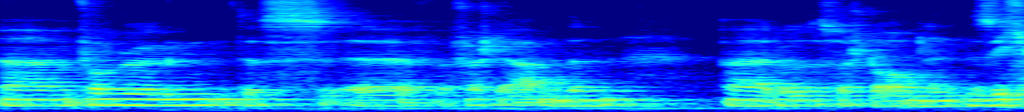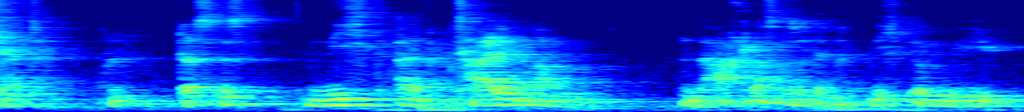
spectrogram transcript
ähm, Vermögen des äh, Versterbenden äh, oder des Verstorbenen sichert. Und das ist nicht eine Beteiligung am Nachlass, also der wird nicht irgendwie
